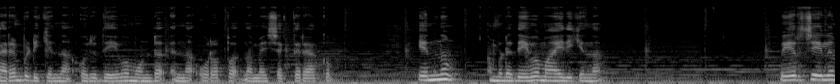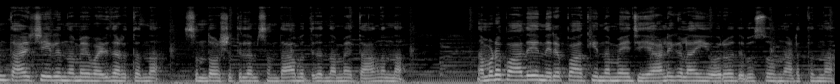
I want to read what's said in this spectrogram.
കരം പിടിക്കുന്ന ഒരു ദൈവമുണ്ട് എന്ന ഉറപ്പ് നമ്മെ ശക്തരാക്കും. എന്നും നമ്മുടെ ദൈവമായിരിക്കുന്ന ഉയർച്ചയിലും താഴ്ചയിലും നമ്മെ വഴി നടത്തുന്ന സന്തോഷത്തിലും സന്താപത്തിലും നമ്മെ താങ്ങുന്ന നമ്മുടെ പാതയെ നിരപ്പാക്കി നമ്മെ ജയാളികളായി ഓരോ ദിവസവും നടത്തുന്ന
